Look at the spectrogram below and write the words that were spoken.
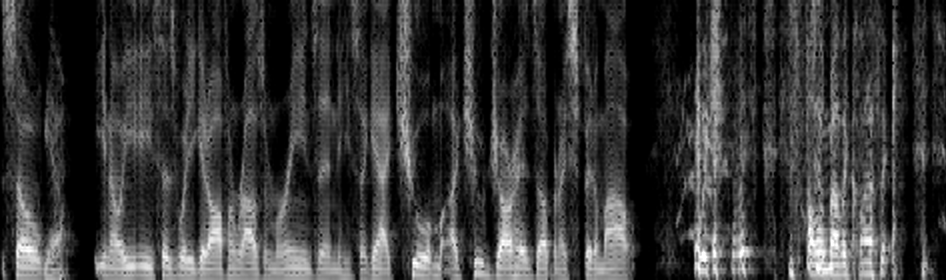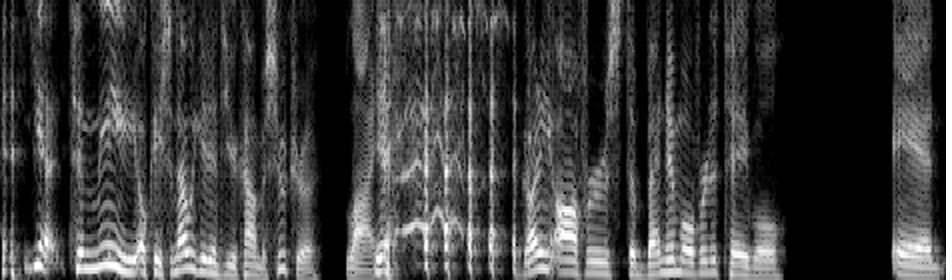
So Yeah. you know, he, he says, "What do you get off on rousing Marines?" And he's like, "Yeah, I chew 'em- I chew jarheads up and I spit them out." Which Which is followed m- by the classic. Yeah, to me, okay. So now we get into your Kama Sutra line. yeah. Gunny offers to bend him over the table and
